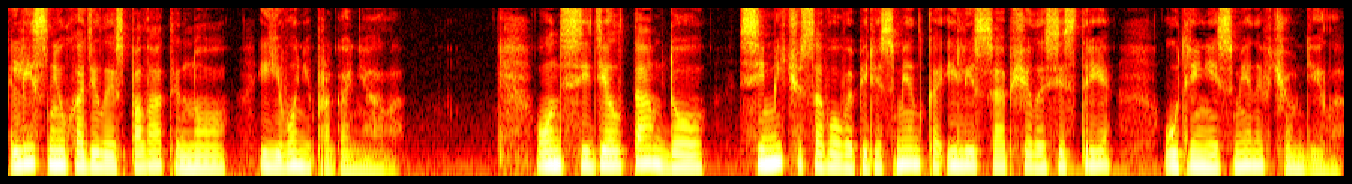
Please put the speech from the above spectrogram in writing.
Лис не уходила из палаты, но и его не прогоняла. Он сидел там до семичасового пересменка, и Лис сообщила сестре утренней смены, в чем дело.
